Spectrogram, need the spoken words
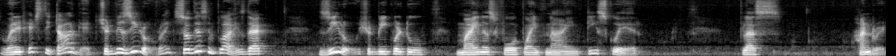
when it hits the target should be zero, right? So this implies that 0 should be equal to minus 4.9 t square plus 100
